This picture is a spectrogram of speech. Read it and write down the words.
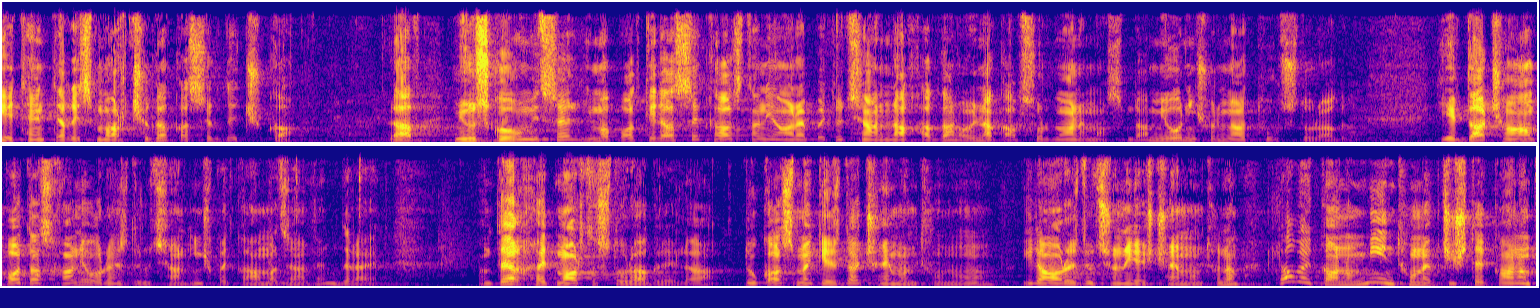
եթե այնտեղից մարդ չկա, կասեք դե չկա։ Լավ, մյուս կողմից էլ հիմա պատկերացրեք Հայաստանի Հանրապետության նախագահան, օրինակ абսուրդ բան եմ ասում, դա մի օր ինչ որ մի հատ թուղթ ստորագրի։ Եվ դա չհամապատասխանի օրենսդրության, ինչ պետք է համաձայնվենք դրա հետ։ Ընտեղ այդ մարդը ստորագրել է, դուք ասում եք ես դա չեմ ընդունում, իր օրենսդրությունը ես չեմ ընդունում, լավ եք անում, մի ընդունեք, ճիշտ եք անում,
